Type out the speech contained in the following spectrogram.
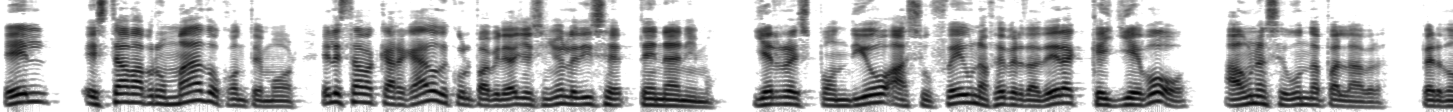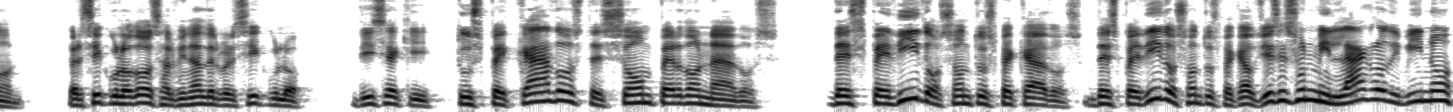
Él estaba abrumado con temor. Él estaba cargado de culpabilidad y el Señor le dice, ten ánimo. Y él respondió a su fe, una fe verdadera, que llevó a una segunda palabra, perdón. Versículo 2, al final del versículo, Dice aquí, tus pecados te son perdonados. Despedidos son tus pecados, despedidos son tus pecados. Y ese es un milagro divino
